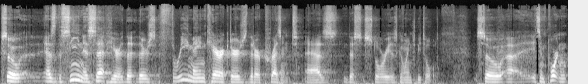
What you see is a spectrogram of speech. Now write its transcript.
So, as the scene is set here, the, there's three main characters that are present as this story is going to be told. So, uh, it's important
